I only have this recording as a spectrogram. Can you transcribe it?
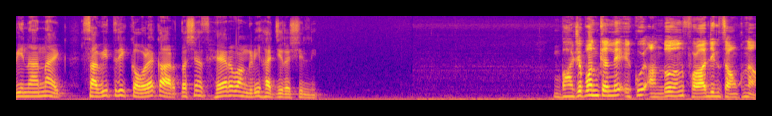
बिना नायक सावित्री कवळेकार तशेंच हेर वांगडी हाजीर आशिल्लीं. भाजपान केल्लें एकूय आंदोलन फळादीक जावंक ना.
